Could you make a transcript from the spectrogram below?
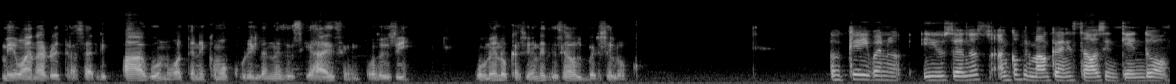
¿Me van a retrasar el pago? ¿No va a tener cómo cubrir las necesidades? Entonces sí, uno en ocasiones desea volverse loco. Ok, bueno, y ustedes nos han confirmado que han estado sintiendo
